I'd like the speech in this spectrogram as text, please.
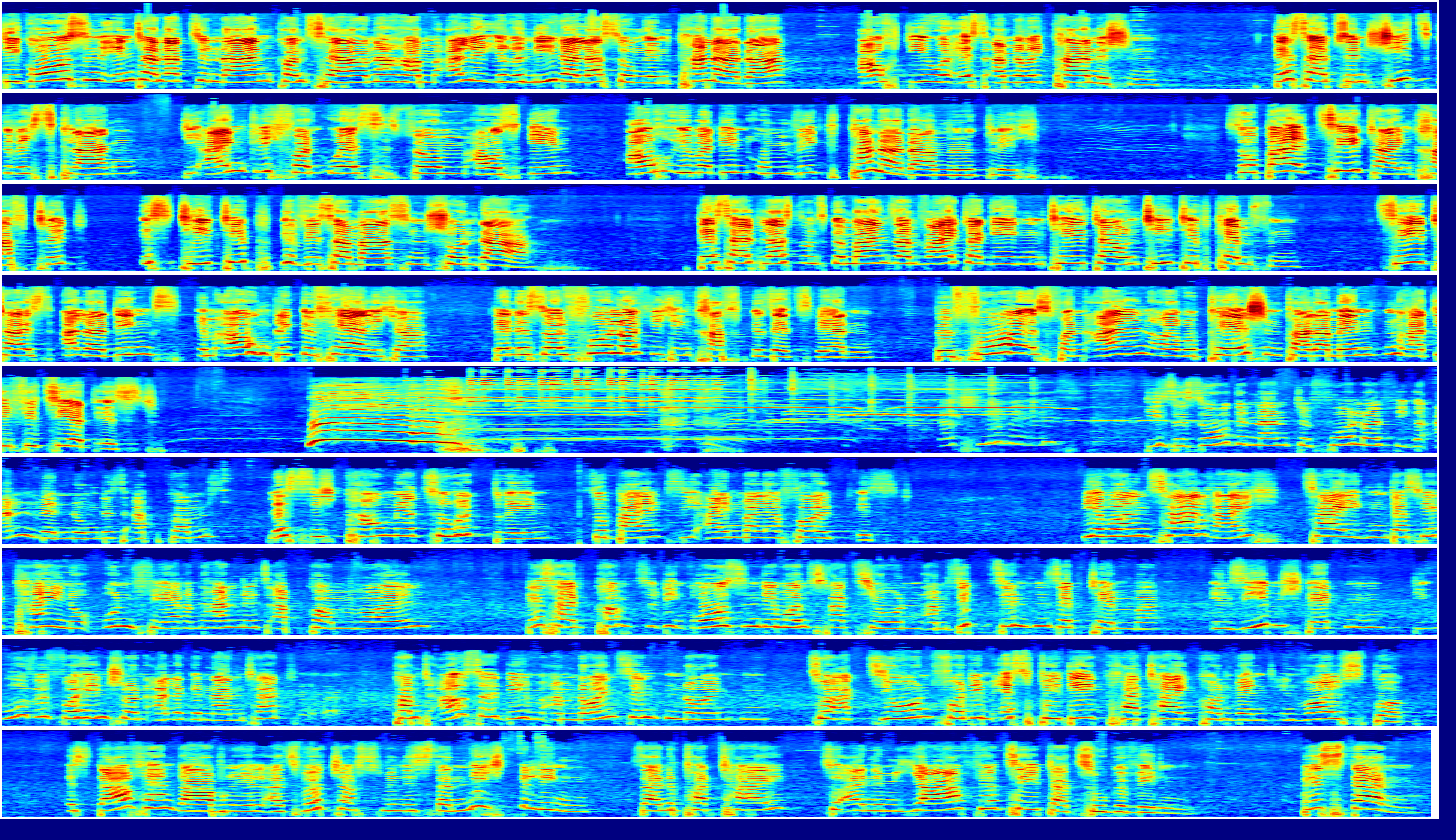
Die großen internationalen Konzerne haben alle ihre Niederlassungen in Kanada, auch die US-amerikanischen. Deshalb sind Schiedsgerichtsklagen, die eigentlich von US-Firmen ausgehen, auch über den Umweg Kanada möglich. Sobald CETA in Kraft tritt, ist TTIP gewissermaßen schon da. Deshalb lasst uns gemeinsam weiter gegen CETA und TTIP kämpfen. CETA ist allerdings im Augenblick gefährlicher, denn es soll vorläufig in Kraft gesetzt werden, bevor es von allen europäischen Parlamenten ratifiziert ist. Das Schlimme ist, diese sogenannte vorläufige Anwendung des Abkommens lässt sich kaum mehr zurückdrehen, sobald sie einmal erfolgt ist. Wir wollen zahlreich zeigen, dass wir keine unfairen Handelsabkommen wollen. Deshalb kommt zu den großen Demonstrationen am 17. September in sieben Städten, die Uwe vorhin schon alle genannt hat, kommt außerdem am 19.09. zur Aktion vor dem SPD-Parteikonvent in Wolfsburg. Es darf Herrn Gabriel als Wirtschaftsminister nicht gelingen, seine Partei zu einem Ja für CETA zu gewinnen. Bis dann!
